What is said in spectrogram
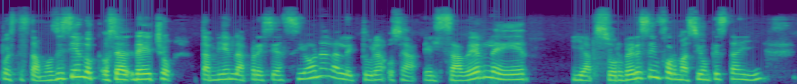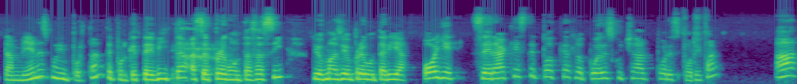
Pues te estamos diciendo, o sea, de hecho, también la apreciación a la lectura, o sea, el saber leer y absorber esa información que está ahí, también es muy importante porque te evita hacer preguntas así. Yo más bien preguntaría, oye, ¿será que este podcast lo puede escuchar por Spotify? Ah,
